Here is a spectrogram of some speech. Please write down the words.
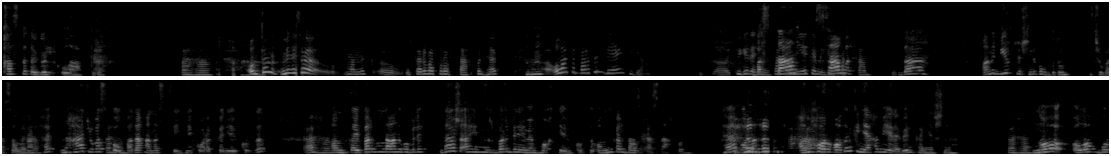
Каста төгүл улааппыт. Ага. Онтон мен эсе манык утары вопрос тахпын хэп. Олата бардын бэйн тиган. Тигер Бастан, сам- бастан. Да. Аны бир төшүнү болбутум. Чугас алара. Наха чугас болбада хана соседний коракка деп курдук. Антай бар буланы бу биле даже айныр бар биремем хуак деп курдук. Онду кал. Ха, аны аны хоргодун киняха беребин, конечно. Но олох бу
